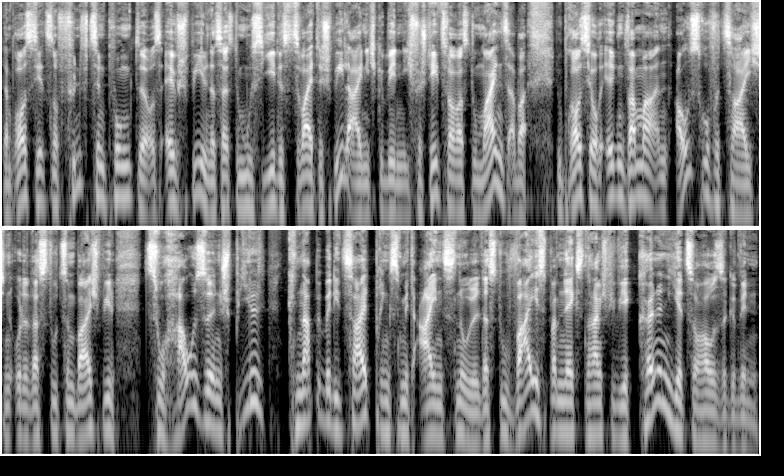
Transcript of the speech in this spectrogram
dann brauchst du jetzt noch 15 Punkte aus elf Spielen. Das heißt, du musst jedes zweite Spiel eigentlich gewinnen. Ich verstehe zwar, was du meinst, aber du brauchst ja auch irgendwann mal ein Ausrufezeichen oder dass du zum Beispiel zu Hause ein Spiel knapp über die Zeit bringst mit 1-0, dass du weißt beim nächsten Heimspiel, wir können hier zu Hause gewinnen.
